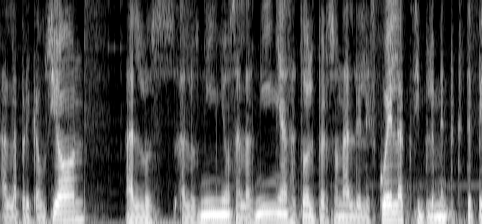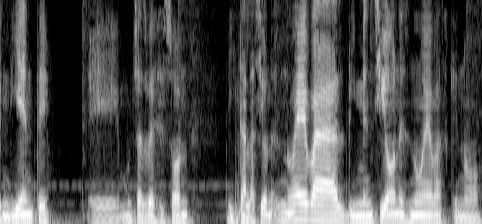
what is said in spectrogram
a la precaución, a los, a los niños, a las niñas, a todo el personal de la escuela, simplemente que esté pendiente. Eh, muchas veces son instalaciones nuevas, dimensiones nuevas que no,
